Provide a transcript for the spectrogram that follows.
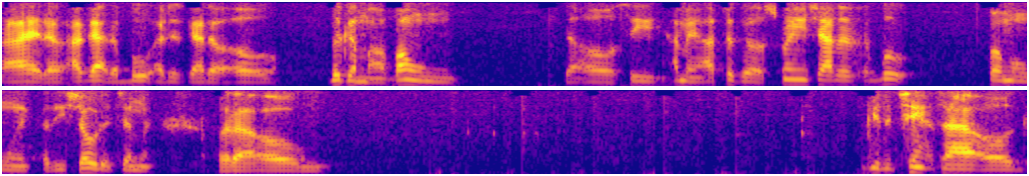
I had a, I got the book. I just got to uh, look at my phone to uh, see. I mean, I took a screenshot of the book from him because he showed it to me, but I um get a chance, I'll uh,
